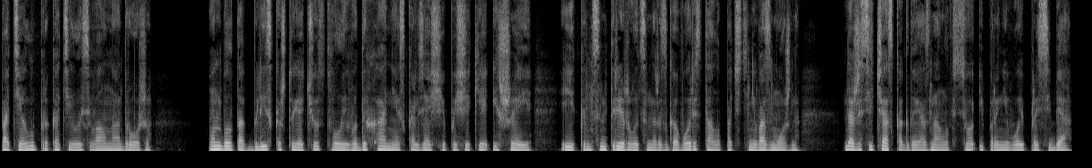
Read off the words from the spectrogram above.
По телу прокатилась волна дрожи. Он был так близко, что я чувствовала его дыхание, скользящее по щеке и шее, и концентрироваться на разговоре стало почти невозможно. Даже сейчас, когда я знала все и про него, и про себя.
